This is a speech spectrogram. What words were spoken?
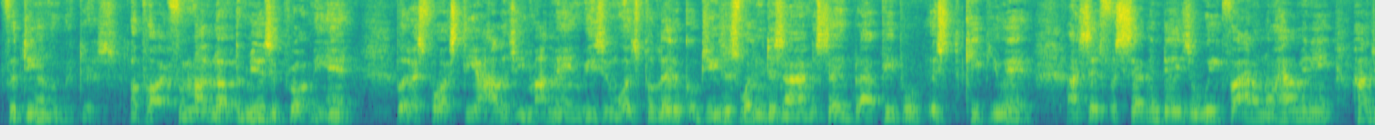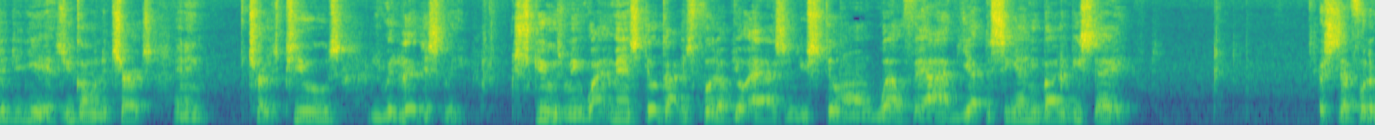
for dealing with this. Apart from my love, the music brought me in. But as far as theology, my main reason was political. Jesus wasn't designed to save black people. It's to keep you in. I said for seven days a week, for I don't know how many hundreds of years, you go into church and in church pews religiously. Excuse me, white man still got his foot up your ass and you still on welfare. I have yet to see anybody be saved except for the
